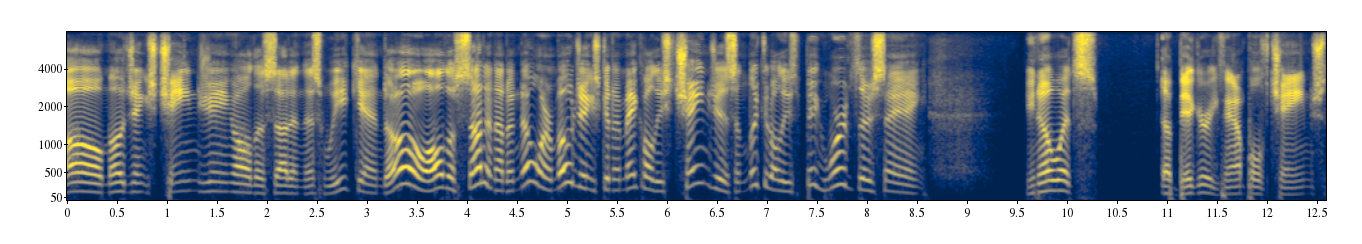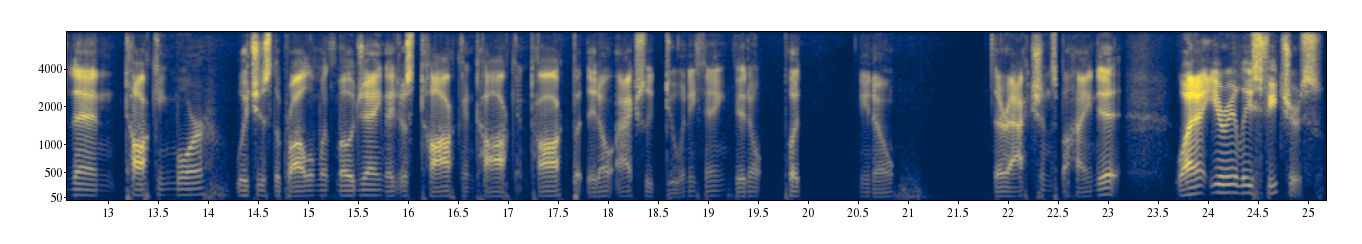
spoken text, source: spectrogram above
oh, Mojang's changing all of a sudden this weekend. Oh, all of a sudden out of nowhere, Mojang's going to make all these changes and look at all these big words they're saying. You know what's a bigger example of change than talking more, which is the problem with Mojang? They just talk and talk and talk, but they don't actually do anything. They don't put, you know, their actions behind it. Why don't you release features?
